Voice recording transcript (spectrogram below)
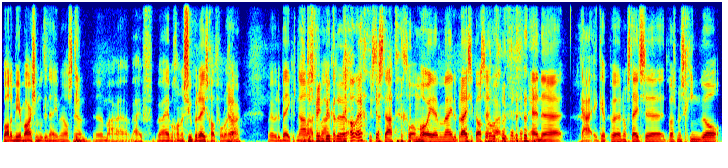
we hadden meer marge moeten nemen als team, Eh, maar eh, wij, wij hebben gewoon een super race gehad vorig Ja. jaar. We hebben de bekers na het is geen maken. bittere... Oh, echt? Dus die staat gewoon mooi eh, bij mij in de prijzenkast, zeg Oh, maar. En eh, ja, ik heb eh, nog steeds... eh, het was misschien wel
